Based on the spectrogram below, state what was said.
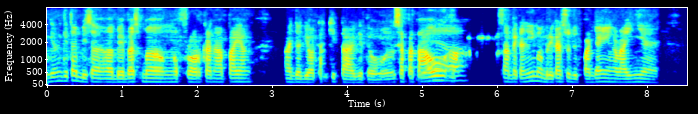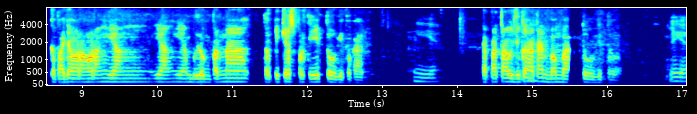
kan kita bisa uh, bebas mengeflorkan apa yang ada di otak kita gitu. Siapa tahu uh, Iya. sampaikan ini memberikan sudut pandang yang lainnya kepada orang-orang yang yang yang belum pernah terpikir seperti itu gitu kan. iya Siapa tahu juga Nah. akan membantu gitu. iya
